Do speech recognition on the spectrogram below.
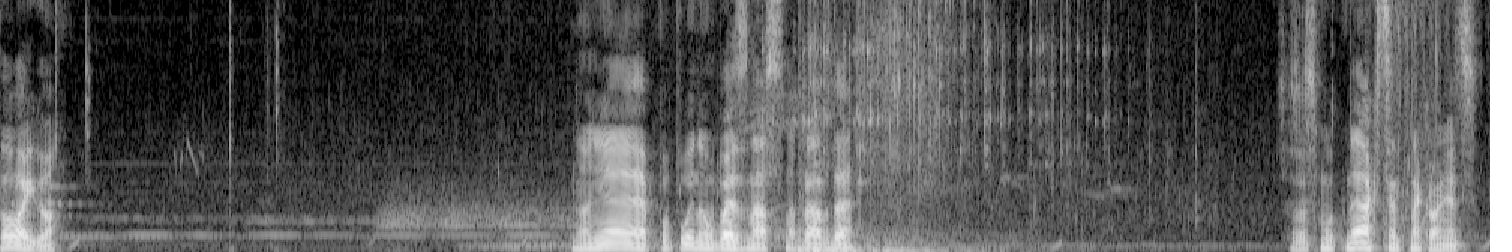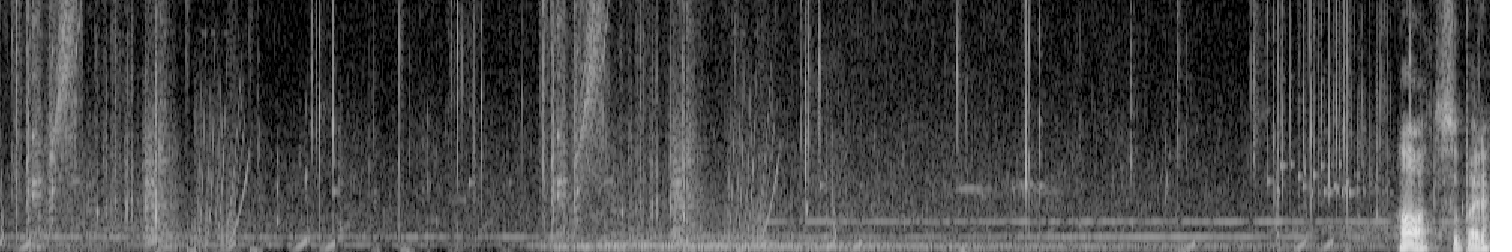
Wołaj go. No nie, popłynął bez nas, naprawdę. Co za smutny akcent na koniec. O, super.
